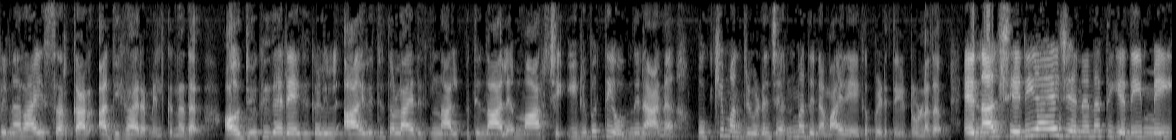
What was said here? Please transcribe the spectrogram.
പിണറായി സർക്കാർ അധികാരമേൽക്കുന്നത് ഔദ്യോഗിക രേഖകളിൽ ആയിരത്തി തൊള്ളായിരത്തി നാൽപ്പത്തിനാല് മാർച്ച് ഇരുപത്തിയൊന്നിനാണ് മുഖ്യമന്ത്രിയുടെ ജന്മദിനമായി രേഖപ്പെടുത്തിയിട്ടുള്ളത്. എന്നാൽ ശരിയായ ജനന തീയതി മെയ്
